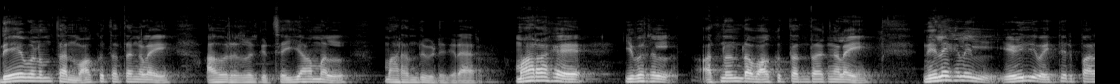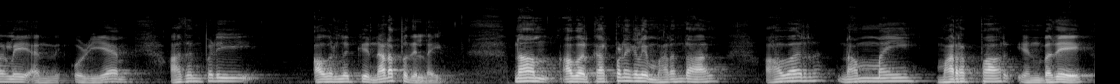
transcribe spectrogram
தேவனும் தன் வாக்குத்தத்தங்களை அவர்களுக்கு செய்யாமல் மறந்து விடுகிறார். மாறாக இவர்கள் அந்தந்த வாக்குத்தத்தங்களை நிலைகளில் எழுதி வைத்திருப்பார்களே அன்- ஒழிய அதன்படி அவர்களுக்கு நடப்பதில்லை. நாம் அவர் கற்பனைகளை மறந்தால் அவர் நம்மை மறப்பார் என்பதே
